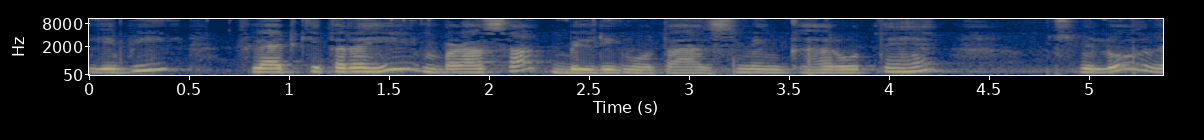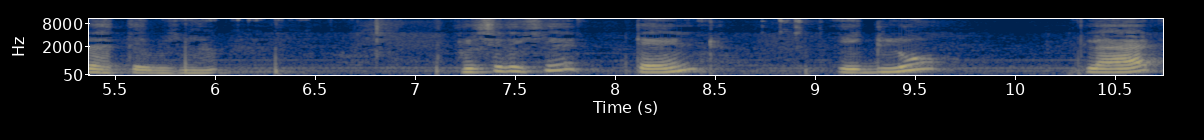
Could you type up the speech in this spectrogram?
ये भी फ्लैट की तरह ही बड़ा सा बिल्डिंग होता है इसमें घर होते हैं, उसमें लोग रहते भी हैं। फिर से देखिए, tent, igloo, flat,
